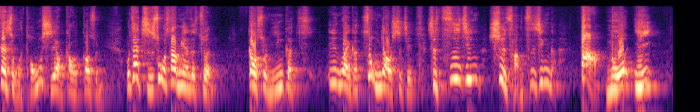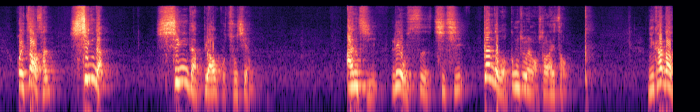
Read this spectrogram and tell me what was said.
但是我同时要告告诉你，我在指数上面的准，告诉你一个另外一个重要事情是资金市场资金的大挪移，会造成新的。新的标股出现，安吉六四七七，跟着我工作人员老师来走。你看到，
